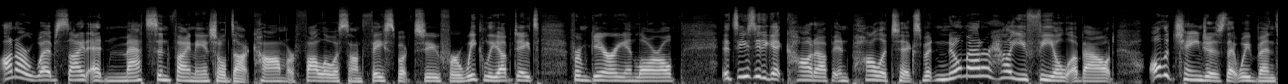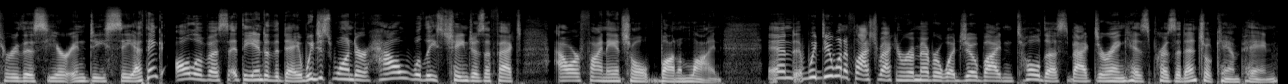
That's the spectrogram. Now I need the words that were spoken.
on our website at mattsonfinancial.com or follow us on Facebook too for weekly updates from Gary and Laurel. It's easy to get caught up in politics, but no matter how you feel about all the changes that we've been through this year in DC, I think all of us at the end of the day, we just wonder how will these changes affect our financial bottom line? And we do want to flash back and remember what Joe Biden told us back during his presidential campaign.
